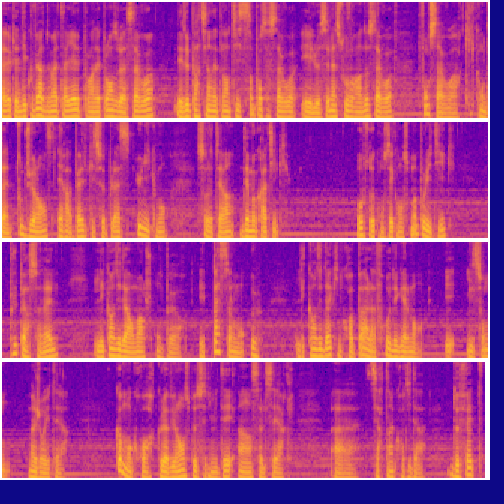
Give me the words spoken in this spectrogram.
Avec la découverte de matériel pour l'indépendance de la Savoie, les deux partis indépendantistes 100% Savoie et le Sénat souverain de Savoie font savoir qu'ils condamnent toute violence et rappellent qu'ils se placent uniquement sur le terrain démocratique. Autre conséquence moins politique, plus personnelle, les candidats en marche ont peur. Et pas seulement eux, les candidats qui ne croient pas à la fraude également. Et ils sont majoritaires. Comment croire que la violence peut se limiter à un seul cercle, à certains candidats? De fait,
